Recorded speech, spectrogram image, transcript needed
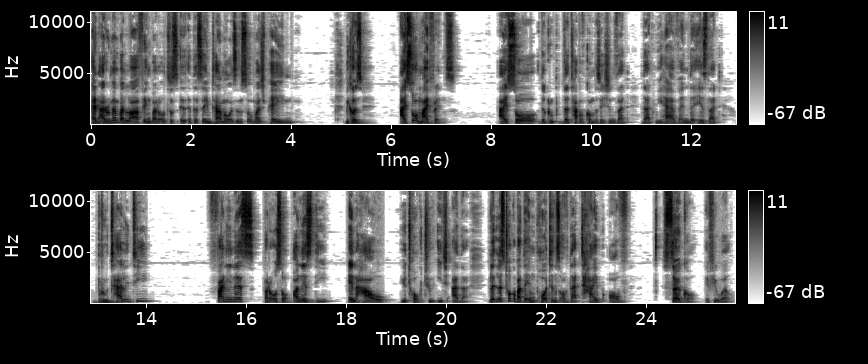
And I remember laughing, but also at the same time, I was in so much pain because I saw my friends. I saw the group, the type of conversations that, that we have. And there is that brutality funniness, but also honesty in how you talk to each other. Let, us talk about the importance of that type of circle, if you will.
